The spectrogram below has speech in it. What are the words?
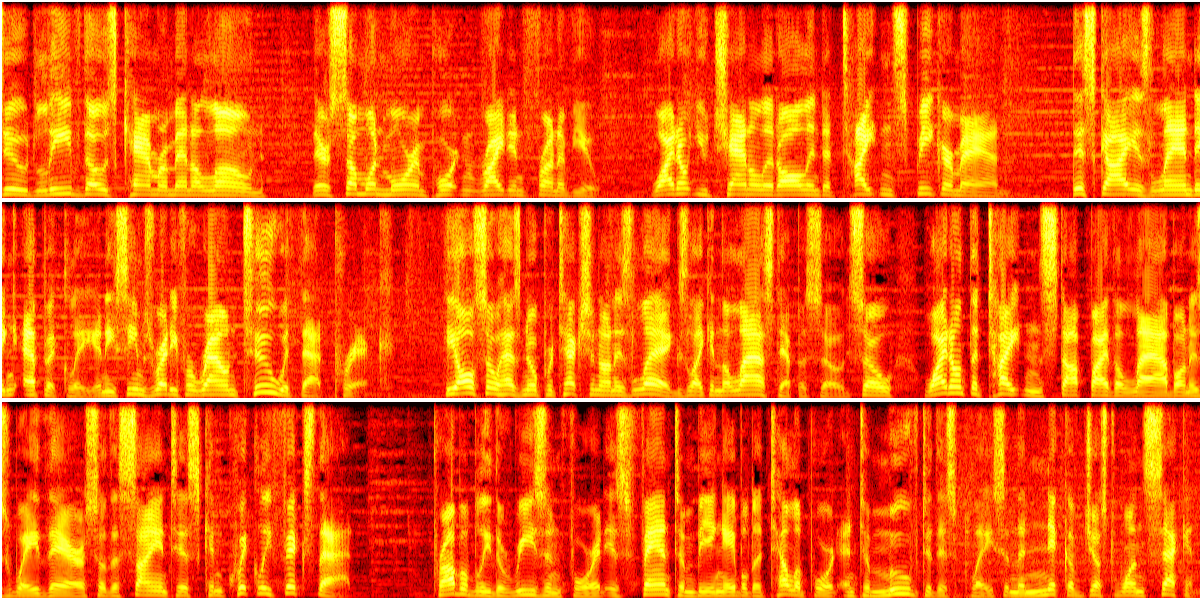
Dude, leave those cameramen alone. There's someone more important right in front of you. Why don't you channel it all into Titan Speaker Man? This guy is landing epically, and he seems ready for round two with that prick. He also has no protection on his legs, like in the last episode, so why don't the Titans stop by the lab on his way there so the scientists can quickly fix that? Probably the reason for it is Phantom being able to teleport and to move to this place in the nick of just one second.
